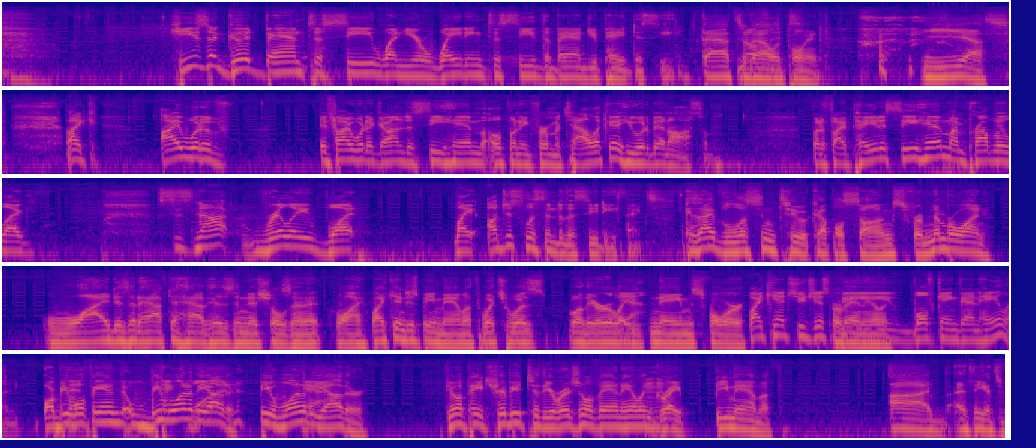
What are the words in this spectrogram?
He's a good band to see when you're waiting to see the band you paid to see. That's No a valid offense. point. yes. Like, I would have, if I would have gone to see him opening for Metallica, he would have been awesome. But if I pay to see him, I'm probably like, this is not really what, like, I'll just listen to the CD, thanks. Because I've listened to a couple songs from number one. Why does it have to have his initials in it? Why? Why can't it just be Mammoth, which was one of the early Yeah. names for, Why can't you just be Van. Wolfgang Van Halen? or be Wolfgang? Be one or the one. other. Be one or the other. If you want to pay tribute to the original Van Halen, Mm-hmm. great. Be Mammoth. Uh, I think it's.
